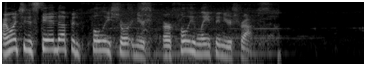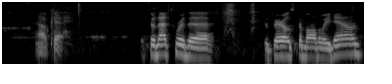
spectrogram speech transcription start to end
I want you to stand up and fully shorten your or fully lengthen your straps. Okay. So that's where the the barrels come all the way down.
